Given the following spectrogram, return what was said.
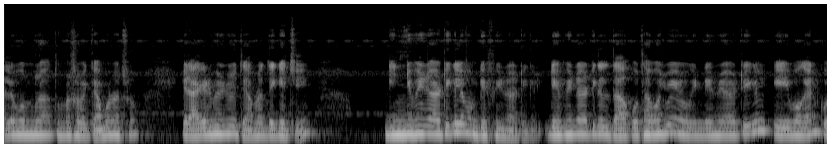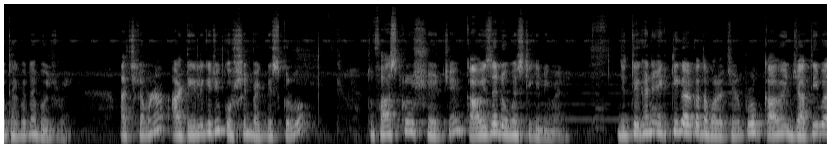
হ্যালো বন্ধুরা, তোমরা সবাই কেমন আছো? এর আগের ভিডিওতে আমরা দেখেছি ইনডিফিনিট আর্টিকেল এবং definite article definite article the কোথায় বসবে এবং ইনডিফিনিট আর্টিকেল এ এবং এন কোথায় কোথায় বসবে? আজকে আমরা আর্টিকেলে কিছু কোশ্চেন প্র্যাকটিস করব। তো ফার্স্ট কোশ্চেন হচ্ছে cow is a domestic animal যেহেতু এখানে একটি কার কথা বলা হচ্ছে পুরো কাউয়ের জাতি বা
